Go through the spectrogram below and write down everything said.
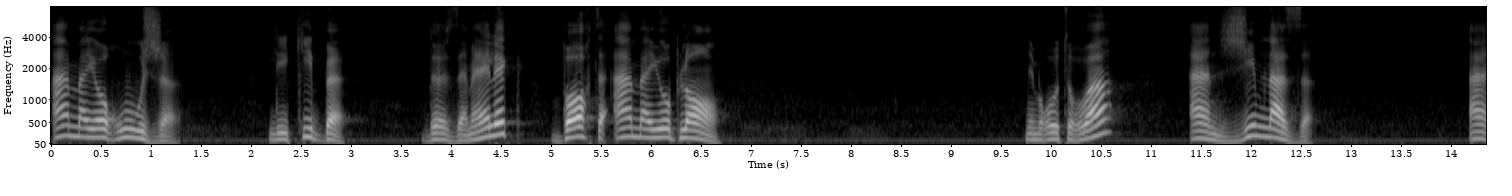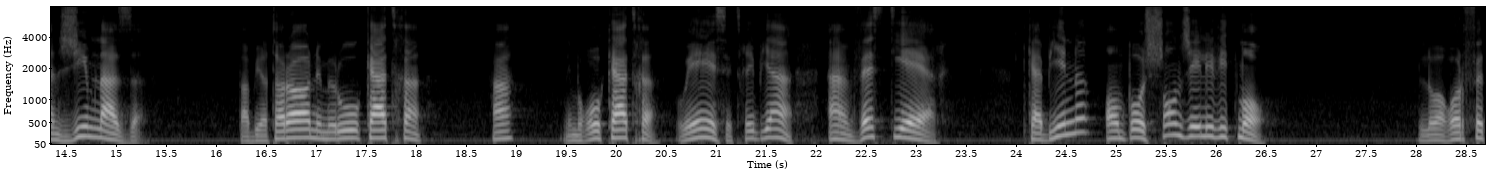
un maillot rouge. L'équipe de Zamalek porte un maillot blanc. Numéro 3, un gymnase. Un gymnase. Tabiatara, numéro 4. Hein? Numéro 4. Oui, c'est très bien. Un vestiaire. Cabine, on peut changer les vêtements. غرفة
